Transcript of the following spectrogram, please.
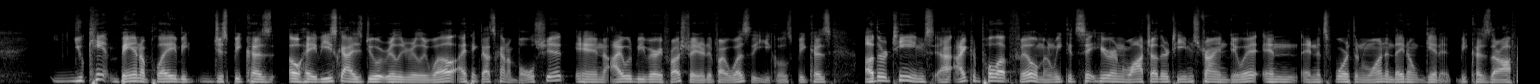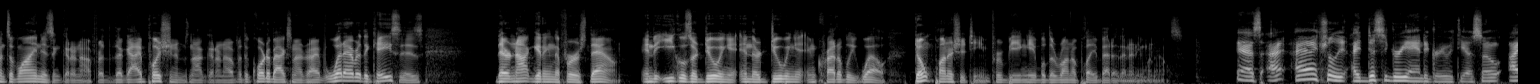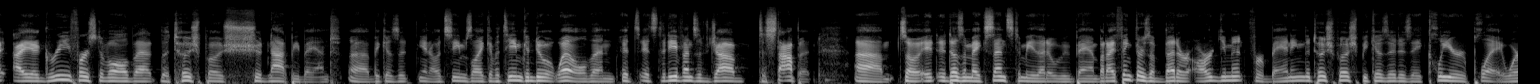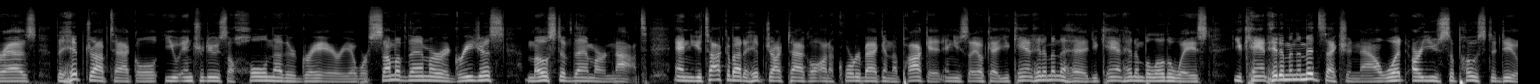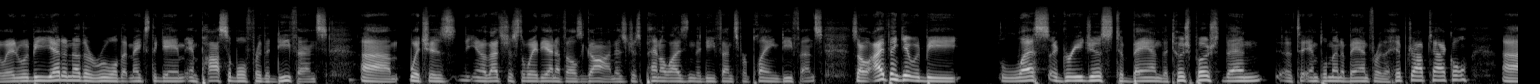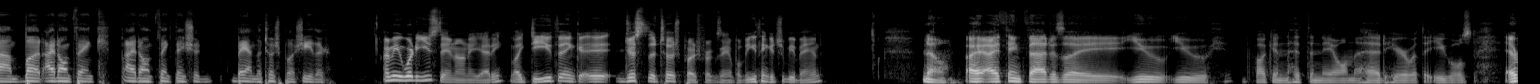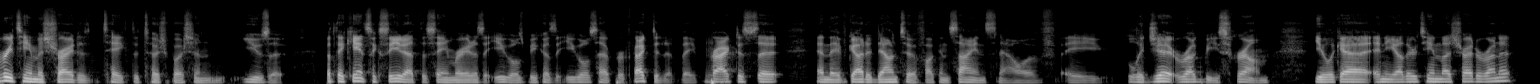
you can't ban a play be, just because oh hey these guys do it really really well. I think that's kind of bullshit, and I would be very frustrated if I was the Eagles because other teams I, I could pull up film and we could sit here and watch other teams try and do it, and and it's fourth and one and they don't get it because their offensive line isn't good enough, or the guy pushing them is not good enough, or the quarterback's not driving. Whatever the case is, they're not getting the first down. And the Eagles are doing it, and they're doing it incredibly well. Don't punish a team for being able to run a play better than anyone else. Yes, I, I actually I disagree and agree with you. So I, I agree first of all that the tush push should not be banned uh, because it you know it seems like if a team can do it well then it's it's the defensive job to stop it. Um, so it, it doesn't make sense to me that it would be banned. But I think there's a better argument for banning the tush push because it is a clear play. Whereas the hip drop tackle you introduce a whole nother gray area where some of them are egregious, most of them are not. And you talk about a hip drop tackle on a quarterback in the pocket and you say okay you can't hit him in the head, you can't hit him below the waist You can't hit him in the midsection now. What are you supposed to do? It would be yet another rule that makes the game impossible for the defense, um, which is, you know, that's just the way the NFL's gone, is just penalizing the defense for playing defense. So I think it would be less egregious to ban the tush push than uh, to implement a ban for the hip drop tackle. Um, but I don't think I don't think they should ban the tush push either. I mean, where do you stand on it, Yeti? Like, do you think it, just the tush push, for example, do you think it should be banned? No, I, I think that is a you you fucking hit the nail on the head here with the Eagles. Every team has tried to take the tush push and use it, but they can't succeed at the same rate as the Eagles because the Eagles have perfected it. They've Mhm. practiced it and they've got it down to a fucking science now of a legit rugby scrum. You look at any other team that's tried to run it,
